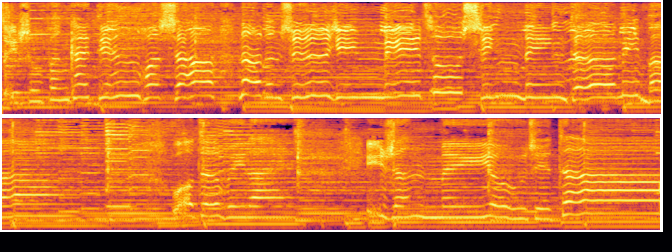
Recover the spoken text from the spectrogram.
随手翻开电话上那本指引迷途心灵的密码，我的未来依然没有解答。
